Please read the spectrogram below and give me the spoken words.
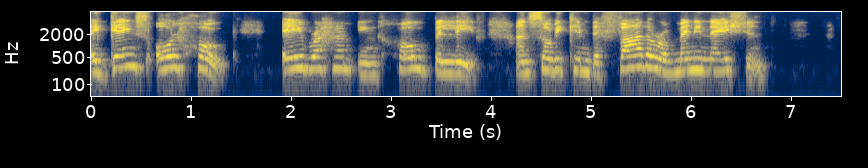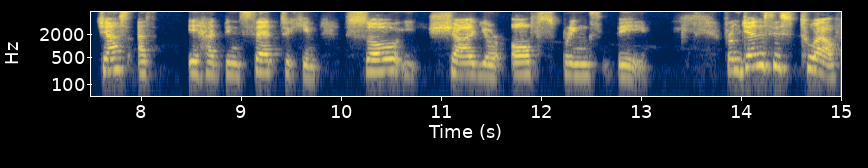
against all hope, Abraham in hope believed, and so became the father of many nations, just as it had been said to him, so shall your offsprings be. From Genesis 12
